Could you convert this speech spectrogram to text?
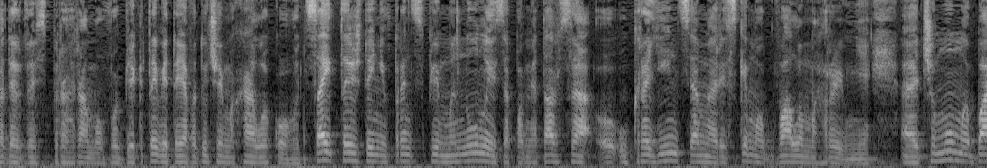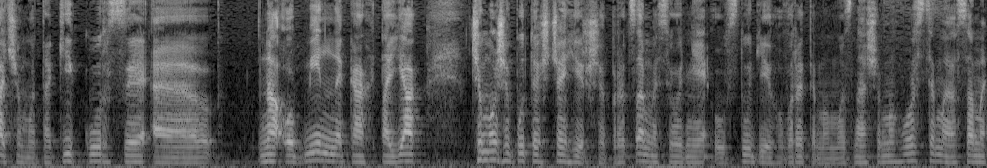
Ви дивитесь програму в об'єктиві. Та я ведучий Михайло Когут. Цей тиждень, в принципі, минулий запам'ятався українцям різким обвалом гривні. Е, Чому ми бачимо такі курси е, на обмінниках та як? Чи може бути ще гірше? Про це ми сьогодні у студії говоритимемо з нашими гостями, а саме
